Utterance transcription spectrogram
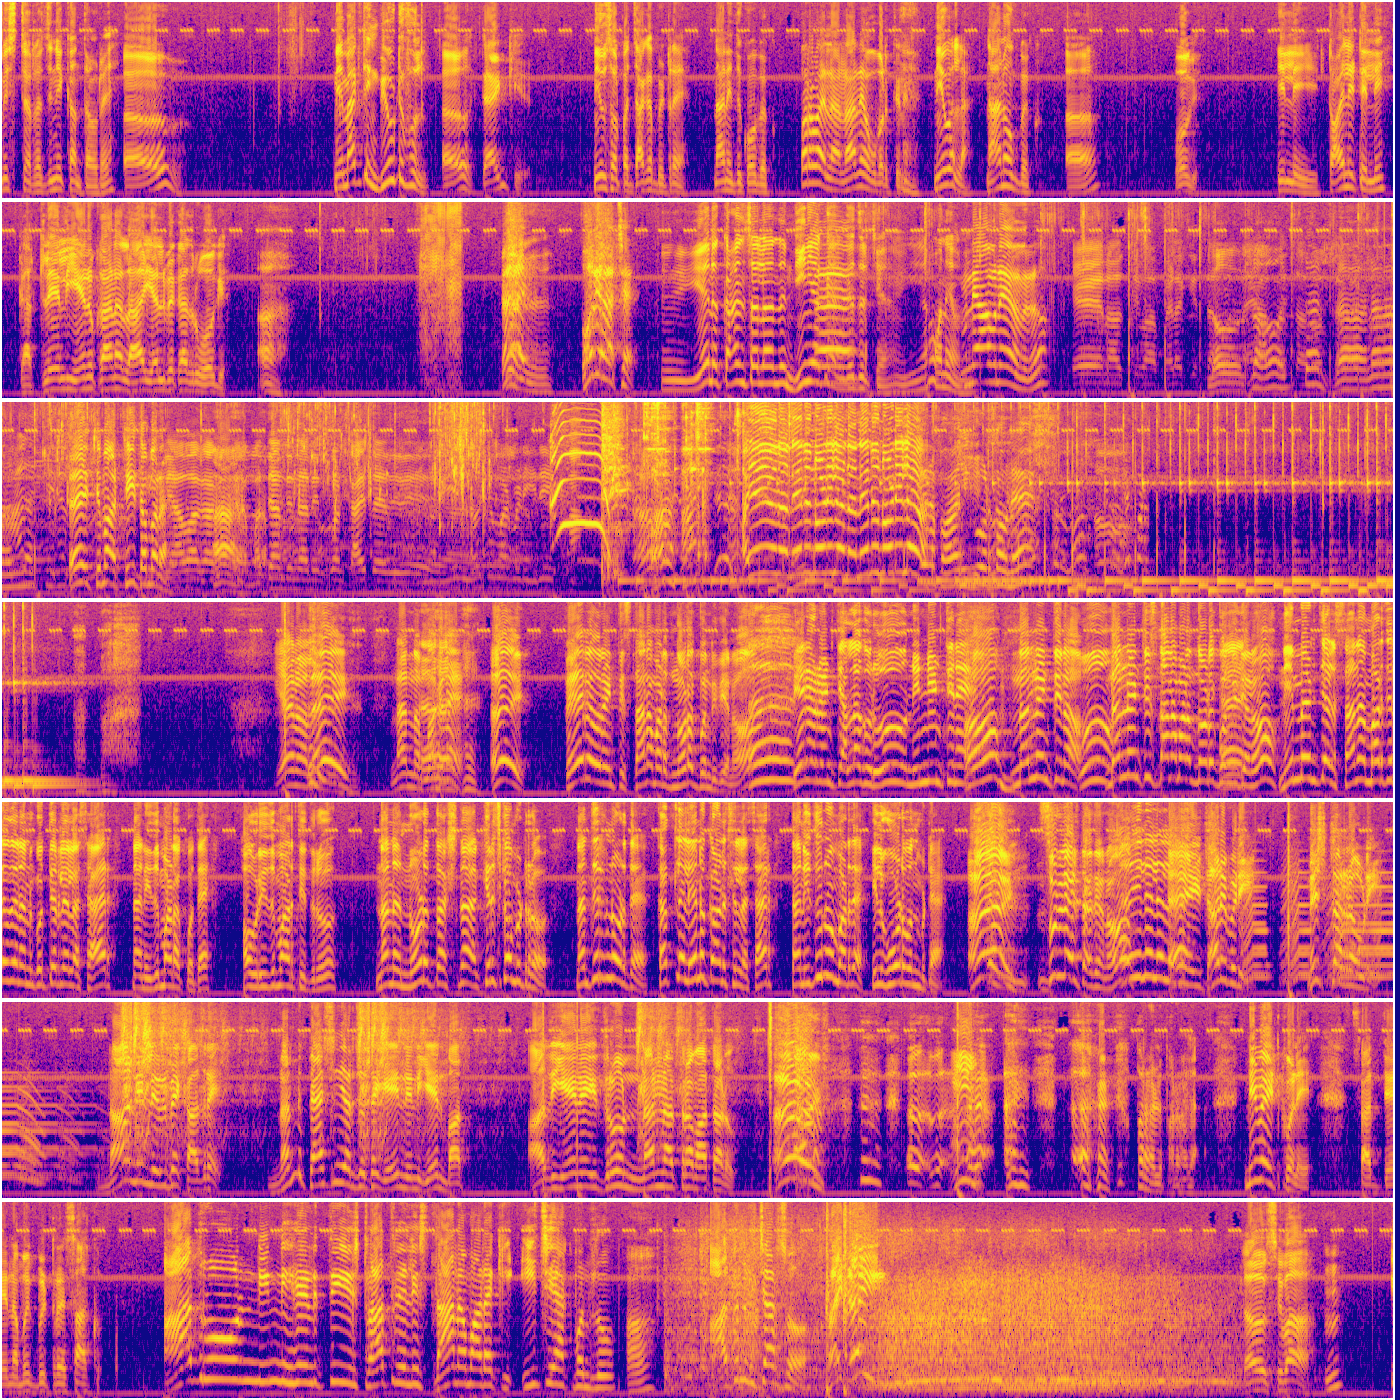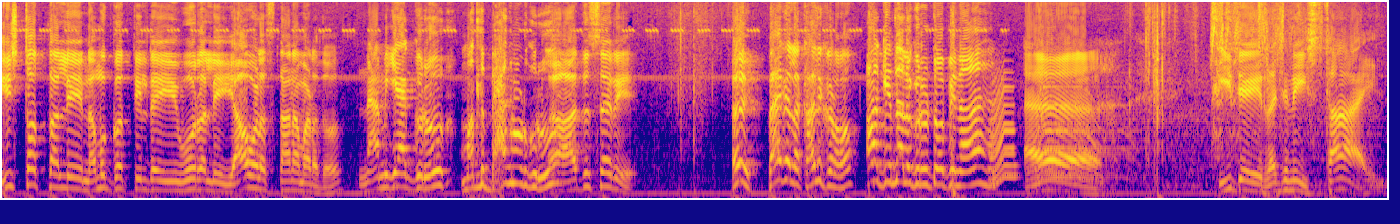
Mister Rajinikanth ಅವರೇ. ನಿಮ್ acting beautiful thank you ನೀವು ಸ್ವಲ್ಪ ಜಾಗ ಬಿಟ್ರೆ ನಾನು ಇದಕ್ಕೆ ಹೋಗ್ಬೇಕು. ಪರವಾಗಿಲ್ಲ ನಾನೇ ಹೋಗಿ ಬರ್ತೀನಿ. ನೀವಲ್ಲ ನಾನು ಹೋಗ್ಬೇಕು? ಹೋಗಿ. ಇಲ್ಲಿ ಟಾಯ್ಲೆಟ್ ಎಲ್ಲಿ? ಕತ್ಲೆಯಲ್ಲಿ ಏನು ಕಾಣಲ್ಲ ಎಲ್ಲಿ ಬೇಕಾದ್ರೂ ಹೋಗಿ! ಹೋಗಿ ಆಚೆ. ಏನು ಕಾಣಿಸಲ್ಲ ಅಂದ್ರೆ ನೀನ್ ಯಾಕೆ? ಅವನೇ. ಅವನು? ಏ ಚಿಮ ಟೀ ತಂಬರ ಮಧ್ಯಾಹ್ನದಿಂದ ನಿಂತ್ಕೊಂಡು ಕಾಯ್ತಾ ಇದೀವಿ ಅಯ್ಯಯ್ಯೋ ನಾನೇನು ನೋಡಿಲ್ಲ ನಾನೇನು ನೋಡಿಲ್ಲ. ಏನೋ ಏನಲ್ಲ ನನ್ನ ಮಗನೇ. ಏಯ್ ಬೇರೆಯವ್ರ ಹೆಂಡತಿ ಸ್ನಾನ ಮಾಡೋದ್ ನೋಡಕ್ ಬಂದಿದ್ಯೇನೋ? ಬೇರೆಯವ್ರ ಹೆಂಡತಿ ಅಲ್ಲ ಗುರು ನಿನ್ನ ಹೆಂಡ್ತಿನೇ. ನನ್ನ ಹೆಂಡತಿನ? ನನ್ನ ಹೆಂಡತಿ ಸ್ನಾನ ಮಾಡೋದ್ ನೋಡಕ್ ಬಂದಿದ್ಯೇನೋ? ನಿಮ್ಮ ಹೆಂಡ್ತಿ ಸ್ನಾನ ಮಾಡ್ತಿರೋದೇ ನನ್ಗೆ ಗೊತ್ತಿರ್ಲಿಲ್ಲ ಸರ್. ನಾನು ಇದು ಮಾಡಕ್ ಹೋದೆ. ಅವ್ರು ಇದು ಮಾಡ್ತಿದ್ರು. ನನ್ನ ನೋಡಿದ ತಕ್ಷಣ ಕಿರಿಚ್ಕೊಂಡ್ಬಿಟ್ರು. ನಾನ್ ತಿರ್ಗಿ ನೋಡಿದೆ. ಕತ್ಲಲ್ಲಿ ಏನು ಕಾಣಿಸ್ಲಿಲ್ಲ ಸರ್. ನಾನು ಇದನ್ನು ಮಾಡಿದೆ. ಇಲ್ಲಿ ಓಡ್ ಬಂದ್ಬಿಟ್ಟೆ. ಸುಳ್ಳು ಹೇಳ್ತಾ ಇದೇನೋ ಇಲ್ಲ ಇಲ್ಲ ದಾರಿ ಬಿಡಿ. ಮಿಸ್ಟರ್ ರೌಡಿ ಇಲ್ಲಿ ಇರ್ಬೇಕಾದ್ರೆ ನನ್ನ ಪ್ಯಾಸೆಂಜರ್ ಜೊತೆಗೆ ನಿನಗೇನ್ ಮಾತು? ಅದು ಏನೇ ಇದ್ರೂ ನನ್ನ ಹತ್ರ ಮಾತಾಡು! ಪರವಾಗಿಲ್ಲ ಪರವಾಗಿಲ್ಲ. ನೀವೇ ಇಟ್ಕೊಳ್ಳಿ. ಸದ್ಯ ನಮಗ್ ಬಿಟ್ರೆ ಸಾಕು. ಆದ್ರೂ ನಿನ್ನ ಹೆಂಡತಿ ಇಷ್ಟ ರಾತ್ರಿಯಲ್ಲಿ ಸ್ನಾನ ಮಾಡಕ್ಕೆ ಈಚೆ ಯಾಕೆ ಬಂದ್ಲು? ಅದನ್ನ ವಿಚಾರಿಸೋ. ಶಿವ. ಇಷ್ಟೊತ್ನಲ್ಲಿ ನಮಗ್ ಗೊತ್ತಿಲ್ಲದೆ ಈ ಊರಲ್ಲಿ ಯಾವಳ ಸ್ನಾನ ಮಾಡೋದು? ನಮ್ಗೆ ಯಾಕೆ ಗುರು? ಮೊದ್ಲು ಬ್ಯಾಗ್ ನೋಡ್ ಗುರು. ಅದು ಸರಿ. ಬ್ಯಾಗ್ ಎಲ್ಲ ಖಾಲಿ ಕಣೋ. ಆಗಿದ್ನಲ್ಲ ಗುರು ಟೋಪಿನ? ಇದೇ ರಜನಿ ಸ್ಟೈಲ್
